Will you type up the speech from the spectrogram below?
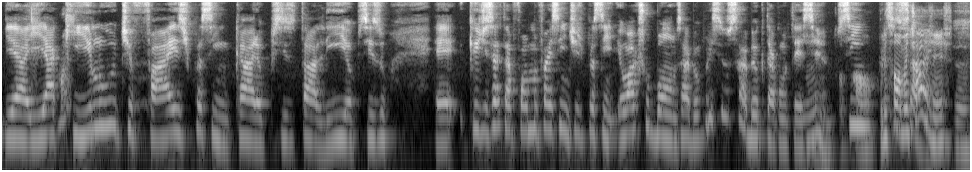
E aí aquilo te faz, tipo assim, cara, eu preciso estar tá ali, eu preciso. É, que de certa forma faz sentido, tipo assim, eu acho bom, sabe? Eu preciso saber o que tá acontecendo. Hum, Sim. Principalmente sabe. a gente, né?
